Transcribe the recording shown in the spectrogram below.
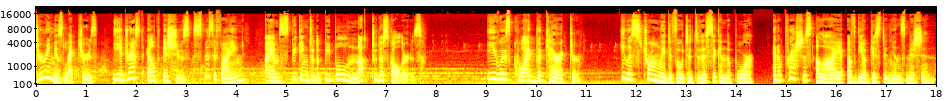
During his lectures, he addressed health issues, specifying I am speaking to the people, not to the scholars. He was quite the character. He was strongly devoted to the sick and the poor, and a precious ally of the Augustinians' mission.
